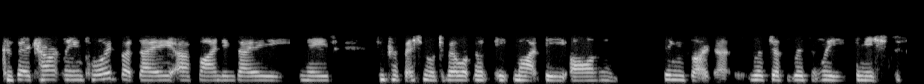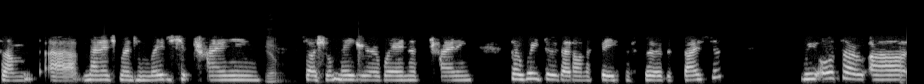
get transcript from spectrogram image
because they're currently employed but they are finding they need some professional development, it might be on things like uh, we've just recently finished some uh, management and leadership training, yep. social media awareness training. So we do that on a fee for service basis. We also are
